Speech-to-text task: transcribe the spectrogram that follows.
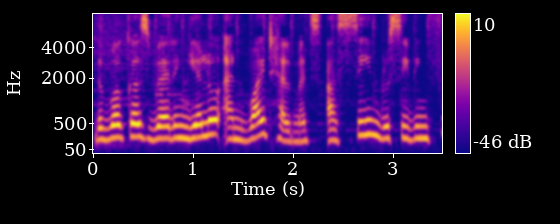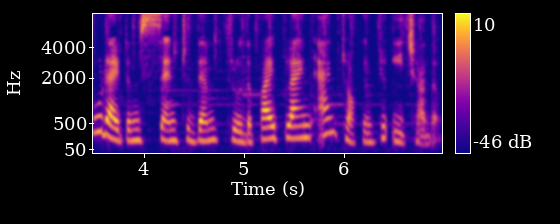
the workers wearing yellow and white helmets are seen receiving food items sent to them through the pipeline and talking to each other.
